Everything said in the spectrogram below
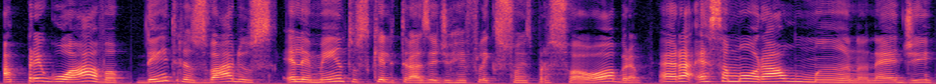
apregoava, dentre os vários elementos que ele trazia de reflexões para sua obra, era essa moral humana, né, de,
